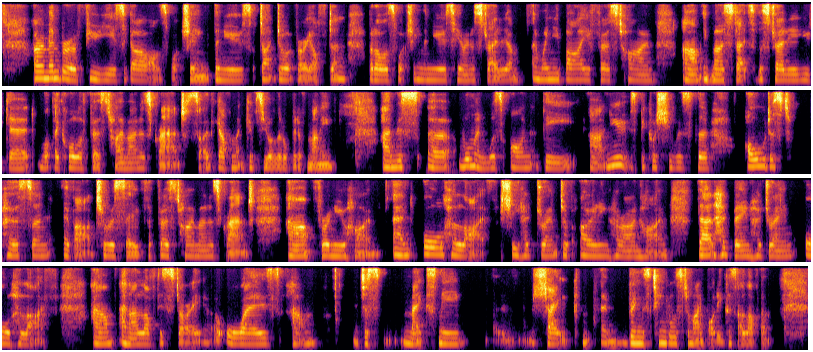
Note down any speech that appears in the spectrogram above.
I remember a few years ago, I was watching the news. Don't do it very often, but I was watching the news here in Australia. And when you buy your first home, um, in most states of Australia, you get what they call a first homeowners grant. So the government gives you a little bit of money. And this uh, woman was on the uh, news because she was the oldest person ever to receive the first homeowners grant um, for a new home. And all her life, she had dreamt of owning her own home. That had been her dream all her life. Um, and I love this story. It always um, just makes me shake, brings tingles to my body because I love it.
